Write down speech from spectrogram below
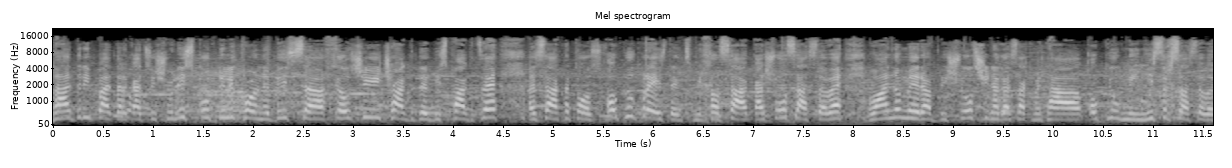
ბადრი პატრკაციშვილის კუთვნილი ქონების ხელში ჩაგდების ფაქტზე საქართველოს ყოფილ პრეზიდენტს მიხელ სააკაშვილს ასევე ვანო მერაბიშვილს, შინაგან საქმეთა ყოფილ მინისტრს, ასევე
